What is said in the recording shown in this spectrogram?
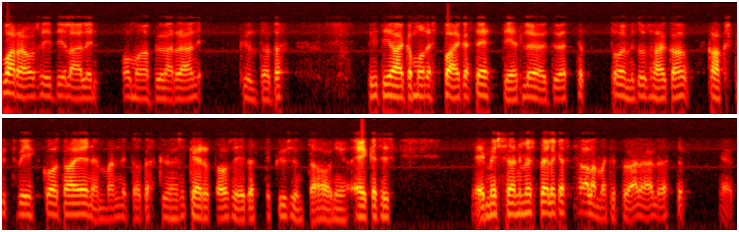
varaosia tilailin omaa pyörää, niin kyllä tota, piti aika monesta paikasta etsiä, että löytyy, että toimitusaika on 20 viikkoa tai enemmän, niin tota, kyllä se kertoo siitä, että kysyntä on. Ja eikä siis, ei missään nimessä pelkästään alamäkipyöräily, että, et,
